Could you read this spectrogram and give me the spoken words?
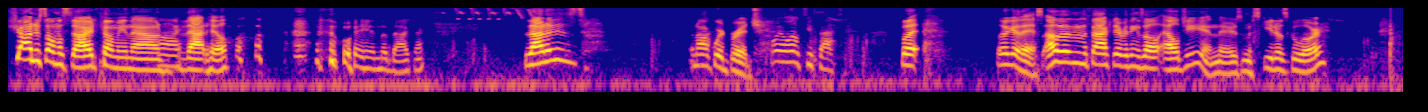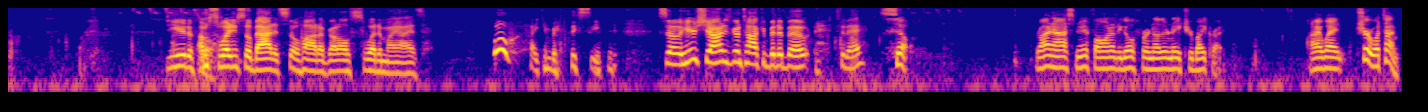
Sean just almost died coming down Hi. that hill, way in the background. That is an ah. awkward bridge. Went a little too fast. But look at this. Other than the fact everything's all algae and there's mosquitoes galore. Beautiful. I'm sweating so bad, it's so hot. I've got all sweat in my eyes. Woo! I can barely see. So here's Sean. He's going to talk a bit about today. So, Ryan asked me if I wanted to go for another nature bike ride. I went, sure, what time?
